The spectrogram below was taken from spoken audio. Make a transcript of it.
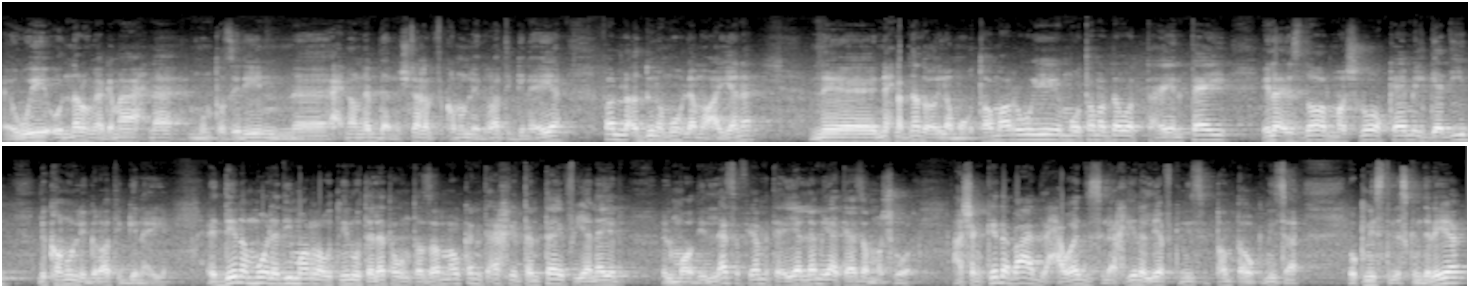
وقلنا لهم يا جماعة إحنا منتظرين إحنا نبدأ نشتغل في قانون الإجراءات الجنائية فقالوا ادونا مهلة معينة إن إحنا بندعو إلى مؤتمر والمؤتمر دوت هينتهي إلى إصدار مشروع كامل جديد لقانون الإجراءات الجنائية. ادينا المهلة دي مرة واثنين وثلاثة وانتظرنا وكانت آخر تنتهي في يناير الماضي، للأسف يا لم يأتي هذا المشروع. عشان كده بعد الحوادث الأخيرة اللي هي في كنيسة طنطا وكنيسة وكنيسة الإسكندرية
